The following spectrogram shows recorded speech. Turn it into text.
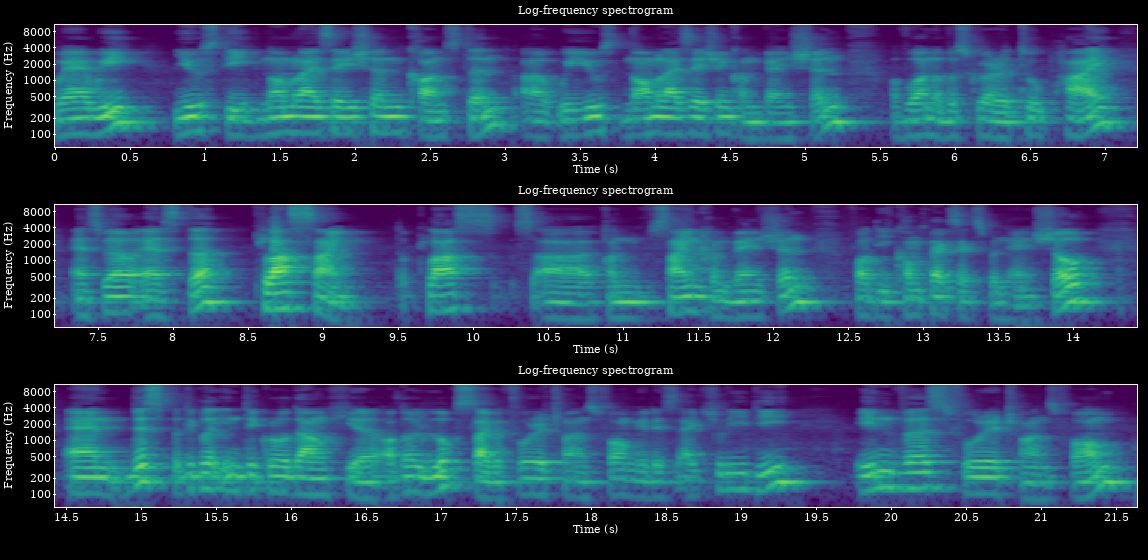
where we use the normalization constant, uh, we use normalization convention of 1 over square root 2 pi as well as the plus sign, the plus uh, con sign convention for the complex exponential. And this particular integral down here, although it looks like a Fourier transform, it is actually the inverse Fourier transform.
